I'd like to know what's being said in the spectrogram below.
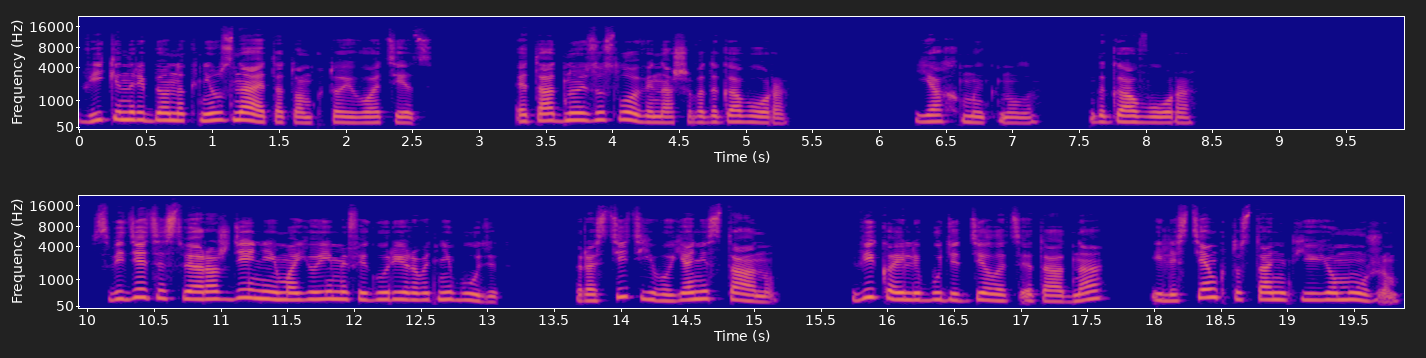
Викин ребенок не узнает о том, кто его отец. Это одно из условий нашего договора. Я хмыкнула. Договора. В свидетельстве о рождении мое имя фигурировать не будет. Растить его я не стану. Вика или будет делать это одна, или с тем, кто станет ее мужем,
